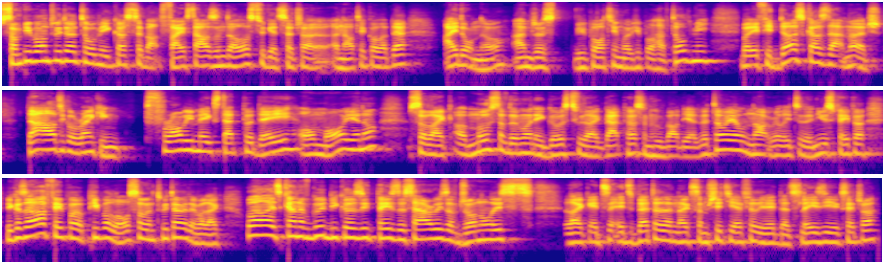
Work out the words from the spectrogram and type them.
some people on Twitter told me it costs about $5,000 to get such a, an article up there. I don't know. I'm just reporting what people have told me. But if it does cost that much, that article ranking probably makes that per day or more, you know? So like uh, most of the money goes to like that person who bought the editorial, not really to the newspaper. Because a lot of people, people also on Twitter, they were like, well, it's kind of good because it pays the salaries of journalists. Like it's it's better than like some shitty affiliate that's lazy, etc.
